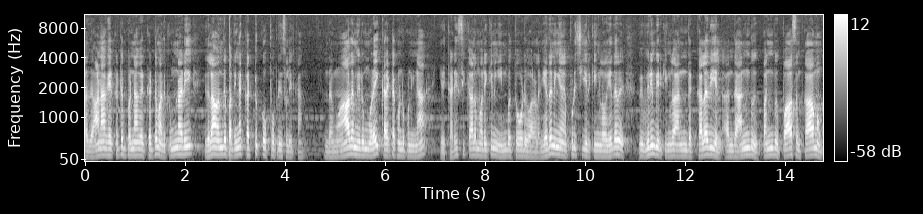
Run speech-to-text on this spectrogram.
அது ஆணாக இருக்கட்டும் பெண்ணாக இருக்கட்டும் அதுக்கு முன்னாடி இதெல்லாம் வந்து பார்த்திங்கன்னா கட்டுக்கோப்பு அப்படின்னு சொல்லியிருக்காங்க. இந்த மாதம் இருமுறை கரெக்டாக கொண்டு போனீங்கன்னா இது கடைசி காலம் வரைக்கும் நீங்கள் இன்பத்தோடு வாழலாம். எதை நீங்கள் பிடிச்சி இருக்கீங்களோ எதை விரும்பி இருக்கீங்களோ அந்த கலவியல் அந்த அன்பு பண்பு பாசம் காமம்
